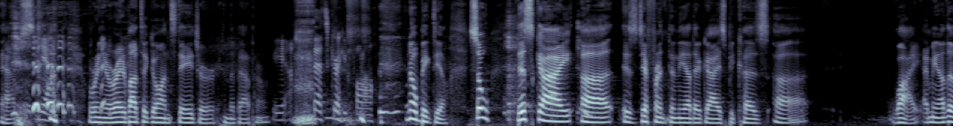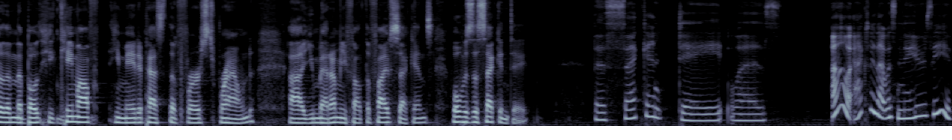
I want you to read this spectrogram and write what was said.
apps Yeah. when you're right about to go on stage or in the bathroom. Yeah. That's great, Paul. No big deal. So this guy uh, is different than the other guys because uh, why? I mean, other than the both, he came off, he made it past the first round. Uh, you met him, you felt the five seconds. What was the second date? The second date was, oh, actually, that was New Year's Eve.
